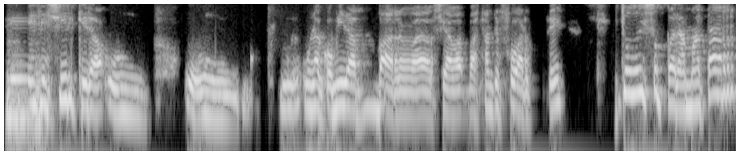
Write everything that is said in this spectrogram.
Es decir, que era una comida bárbara, o sea, bastante fuerte. Y todo eso para matar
